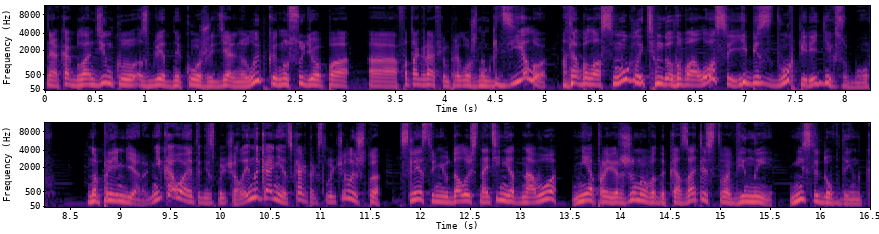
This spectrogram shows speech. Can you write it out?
э, как блондинку с бледной кожей, идеальной улыбкой, но судя по э, фотографиям, приложенным к делу, она была смуглой, темноволосой и без двух передних зубов. Например, никого это не смущало. И, наконец, как так случилось, что следствию не удалось найти ни одного неопровержимого доказательства вины? Ни следов ДНК,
